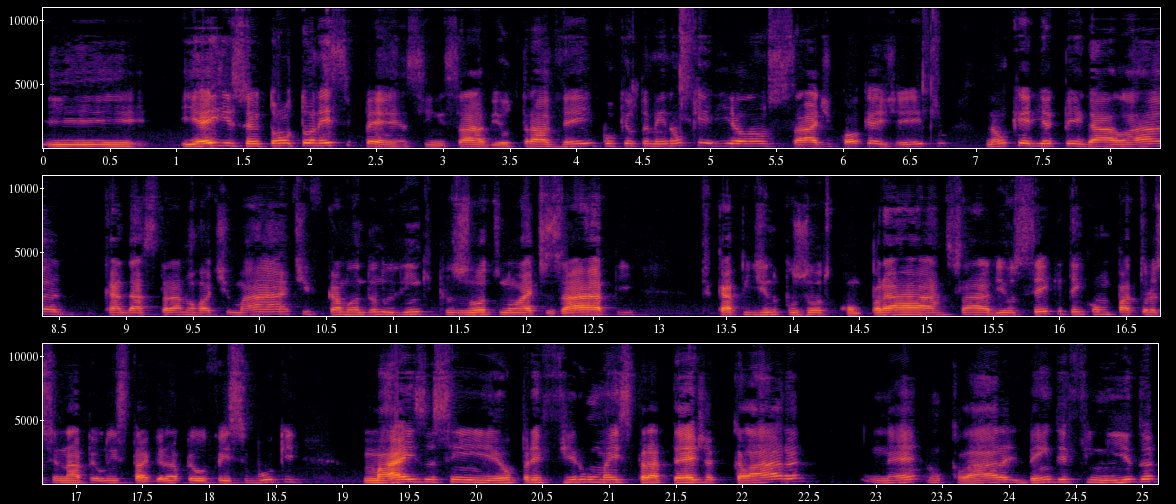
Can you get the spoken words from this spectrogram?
E, e é isso, eu tô nesse pé, assim, sabe? Eu travei porque eu também não queria lançar de qualquer jeito, não queria pegar lá, cadastrar no Hotmart, ficar mandando link para os outros no WhatsApp, ficar pedindo para os outros comprar, sabe? Eu sei que tem como patrocinar pelo Instagram, pelo Facebook, mas assim, eu prefiro uma estratégia clara, né? Clara e bem definida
